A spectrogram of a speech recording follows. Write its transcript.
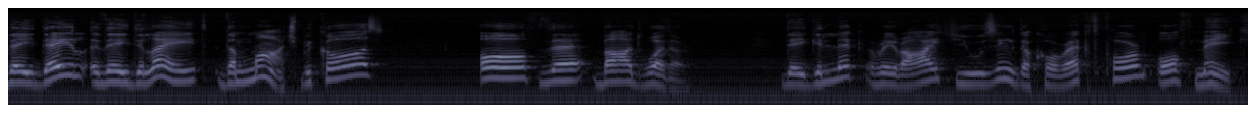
they, del- they delayed the march because of the bad weather. ده يقول لك rewrite using the correct form of make.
